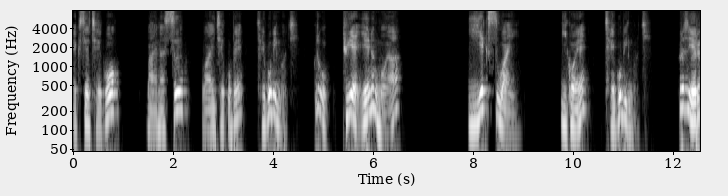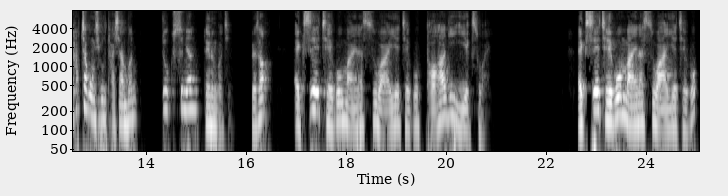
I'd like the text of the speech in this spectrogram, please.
x의 제곱 마이너스 y 제곱의 제곱인 거지. 그리고 뒤에 얘는 뭐야? 2xy 이거의 제곱인 거지. 그래서 얘를 합차 공식으로 다시 한번 쭉 쓰면 되는 거지. 그래서 x의 제곱 마이너스 y의 제곱 더하기 2xy x 의 제곱 마이너스 y의 제곱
